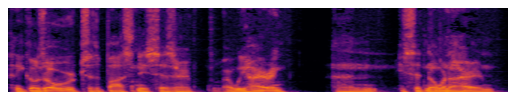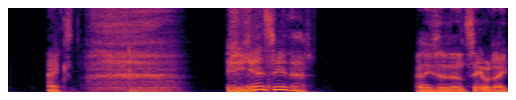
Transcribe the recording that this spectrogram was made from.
And he goes over to the boss and he says, Are, are we hiring? And he said, No, we're not hiring. Thanks. He can't say that. And he said, I'll say what I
